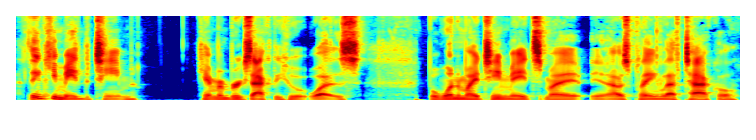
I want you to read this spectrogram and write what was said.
I think he made the team. Can't remember exactly who it was. But one of my teammates, my you know, I was playing left tackle.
